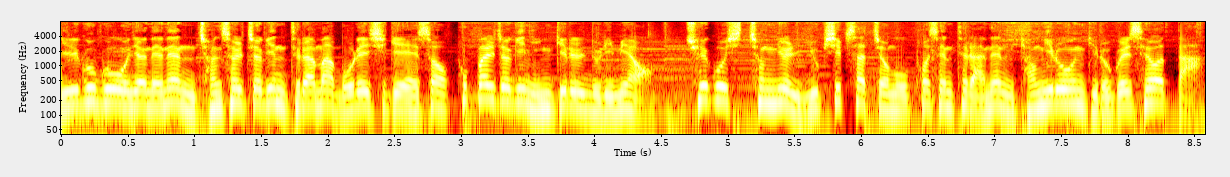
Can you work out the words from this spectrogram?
1995년에는 전설적인 드라마 모래시계에서 폭발적인 인기를 누리며 최고 시청률 64.5%라는 경이로운 기록을 세웠다.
